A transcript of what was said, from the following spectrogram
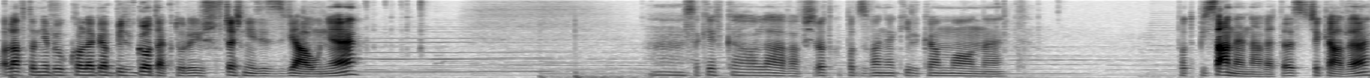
Olaf to nie był kolega Bilgota, który już wcześniej zwiał, nie? Mm, Sakiewka Olawa. W środku podzwania kilka monet. Podpisane nawet, to jest ciekawe.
